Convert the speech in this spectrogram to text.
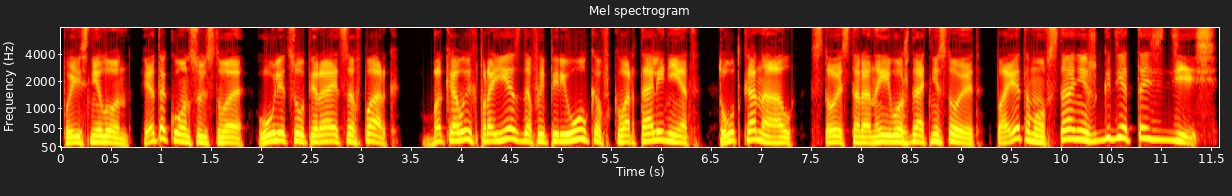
пояснил он. Это консульство. Улица упирается в парк. Боковых проездов и переулков в квартале нет. Тут канал. С той стороны его ждать не стоит. Поэтому встанешь где-то здесь.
